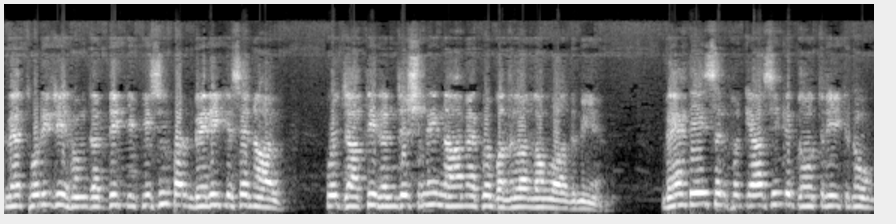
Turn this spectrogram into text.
ਮੈਂ ਥੋੜੀ ਜਿਹੀ ਹਮਦਰਦੀ ਕੀਤੀ ਸੀ, ਪਰ ਮੇਰੀ ਕਿਸੇ ਨਾਲ ਕੋਈ ਜਾਤੀ ਰੰਜਿਸ਼ ਨਹੀਂ, ਨਾ ਮੈਂ ਕੋਈ ਬਦਲਾ ਲਊ ਆਦਮੀ ਹੈ। ਮੈਂ ਤੇ ਇਹ ਸਿਰਫ ਕਿਹਾ ਸੀ ਕਿ 2 ਤਰੀਕ ਨੂੰ,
